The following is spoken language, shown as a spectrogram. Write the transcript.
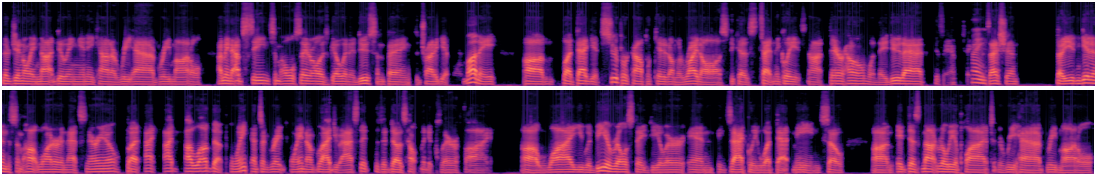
They're generally not doing any kind of rehab, remodel. I mean, I've seen some wholesalers go in and do some things to try to get more money, um, but that gets super complicated on the write offs because technically it's not their home when they do that because they have to take right. possession. So you can get into some hot water in that scenario. But I, I, I love that point. That's a great point. I'm glad you asked it because it does help me to clarify uh, why you would be a real estate dealer and exactly what that means. So um, it does not really apply to the rehab remodel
